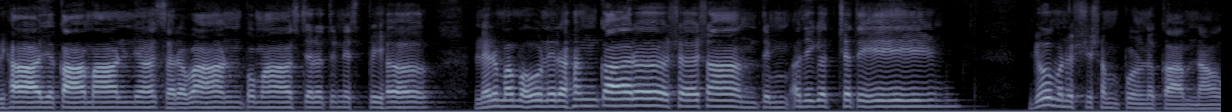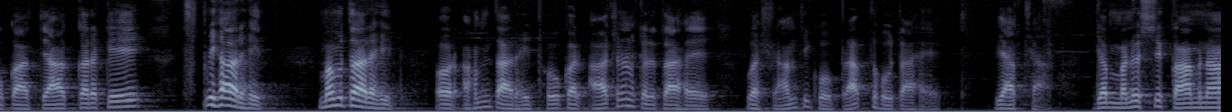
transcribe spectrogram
विहाय कामान्य सर्वान् पुमाश्चरति निष्पृह निर्ममो निरहंकार शांतिम अधिगछते जो मनुष्य संपूर्ण कामनाओं का त्याग करके स्पृहा रहित, ममता रहित और अहमता रहित होकर आचरण करता है वह शांति को प्राप्त होता है। व्याख्या, जब मनुष्य कामना,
